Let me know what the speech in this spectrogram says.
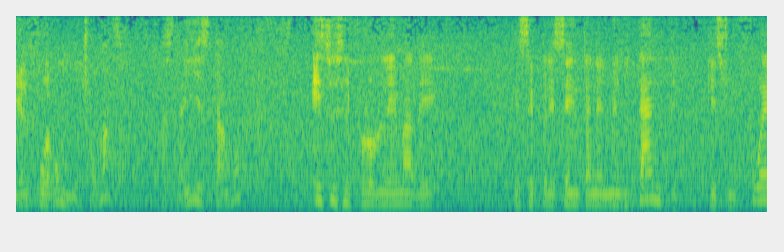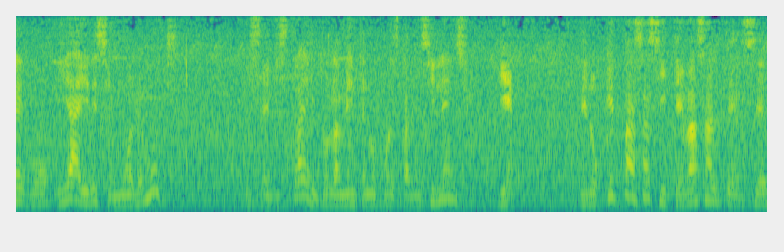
Y el fuego mucho más. Hasta ahí estamos Eso es el problema de que se presenta en el meditante, que su fuego y aire se mueve mucho y se distrae, entonces la mente no puede estar en silencio. Bien, pero ¿qué pasa si te vas al tercer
